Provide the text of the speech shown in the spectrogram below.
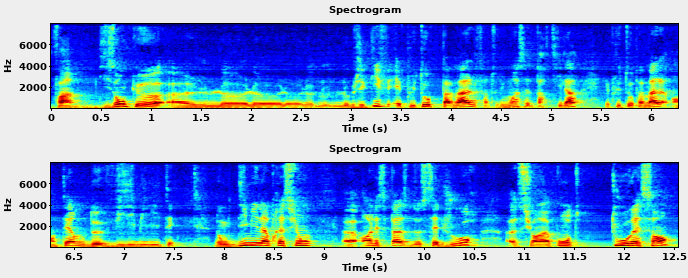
enfin, disons que euh, l'objectif est plutôt pas mal, enfin tout du moins cette partie-là est plutôt pas mal en termes de visibilité. Donc 10 000 impressions euh, en l'espace de 7 jours euh, sur un compte tout récent,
